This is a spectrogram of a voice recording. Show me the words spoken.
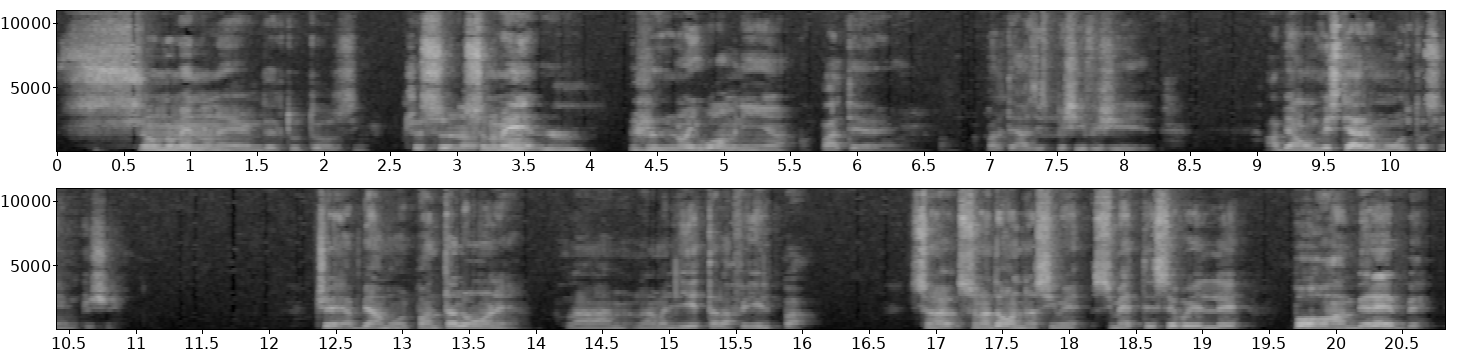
secondo me non è del tutto così. Cioè, se- No. secondo me l- noi uomini, a parte, a parte casi specifici, abbiamo un vestiario molto semplice. Cioè abbiamo il pantalone, la, la maglietta, la felpa. Se una, se una donna si, me- si mettesse quelle, poco cambierebbe.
